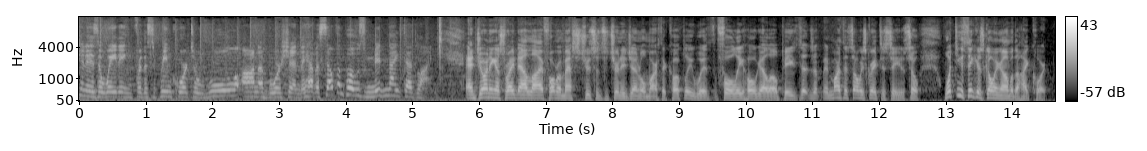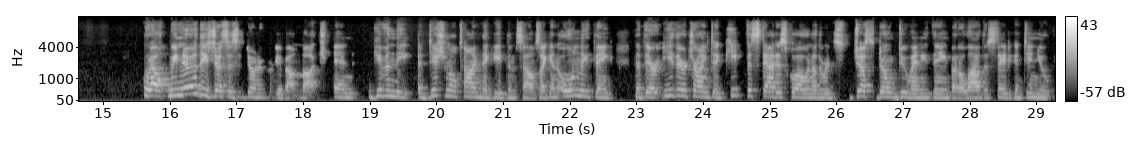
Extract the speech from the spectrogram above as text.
nation is awaiting for the Supreme Court to rule on abortion. They have a self imposed midnight deadline. And joining us right now live, former Massachusetts Attorney General Martha Coakley with Foley Hoag LLP. And Martha, it's always great to see you. So, what do you think is going on with the High Court? Well, we know these justices don't agree about much. And given the additional time they gave themselves, I can only think that they're either trying to keep the status quo, in other words, just don't do anything but allow the state to continue,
